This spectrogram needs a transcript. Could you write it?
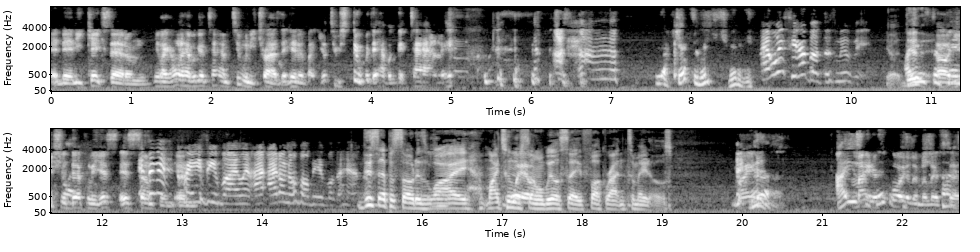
And then he kicks at him. He's like, I want to have a good time too. And he tries to hit him, like, you're too stupid to have a good time. Yeah, kids are shitty. I always hear about this movie. Yo, this, oh, you think, should like, definitely. It's it's something. Isn't it And- crazy violent? I, I don't know if I'll be able to handle. this episode is why my tombstone will say "fuck Rotten Tomatoes." minor, Yeah. I used Minor to think spoiler, it Melissa.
